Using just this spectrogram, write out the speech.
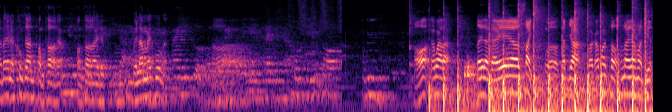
Và đây là không gian phòng thờ đấy phòng thờ này được 15 mét vuông ạ. Đó. Đó, các bạn ạ. Đây là cái ờ, sảnh của căn nhà và các bác thợ hôm nay đang hoàn thiện.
